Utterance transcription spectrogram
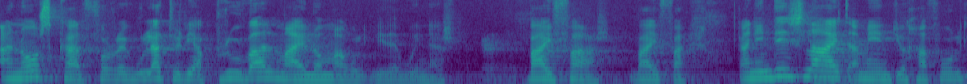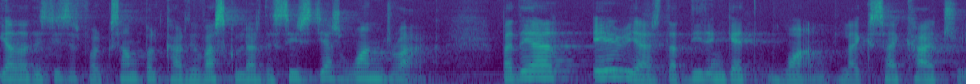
an Oscar for regulatory approval, myeloma will be the winner, by far, by far. And in this slide, I mean, you have all the other diseases, for example, cardiovascular disease, just one drug. But there are areas that didn't get one, like psychiatry.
